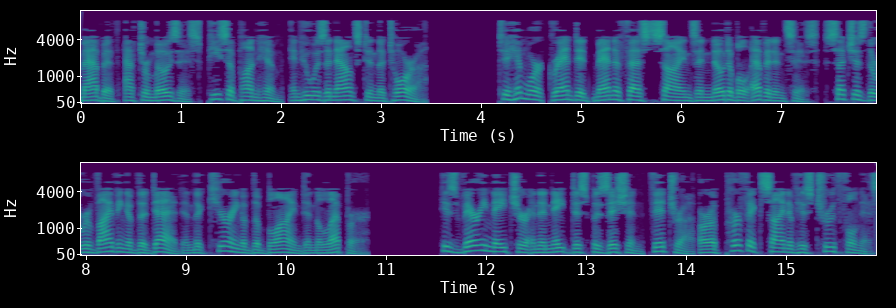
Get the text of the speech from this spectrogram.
Mabbith after Moses peace upon him, and who was announced in the Torah. To him were granted manifest signs and notable evidences, such as the reviving of the dead and the curing of the blind and the leper. His very nature and innate disposition fitra are a perfect sign of his truthfulness,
